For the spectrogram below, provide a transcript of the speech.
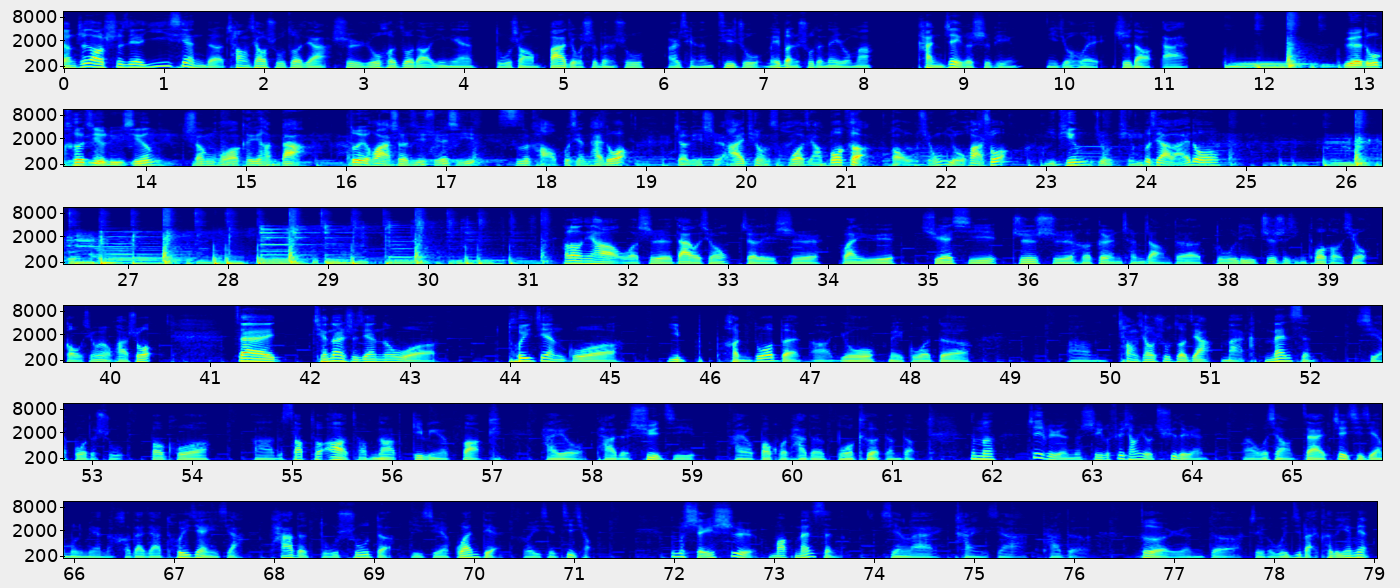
想知道世界一线的畅销书作家是如何做到一年读上八九十本书，而且能记住每本书的内容吗？看这个视频，你就会知道答案。阅读、科技、旅行，生活可以很大。对话设计、学习、思考不嫌太多。这里是 iTunes 获奖播客《狗熊有话说》，一听就停不下来的哦。Hello，你好，我是大狗熊，这里是关于学习知识和个人成长的独立知识型脱口秀《狗熊有话说》。在前段时间呢，我推荐过一很多本啊，由美国的嗯畅销书作家 Mark Manson 写过的书，包括啊《The Subtle Art of Not Giving a Fuck》，还有他的续集。还有包括他的博客等等，那么这个人呢是一个非常有趣的人啊，我想在这期节目里面呢和大家推荐一下他的读书的一些观点和一些技巧。那么谁是 Mark Manson 呢？先来看一下他的个人的这个维基百科的页面。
